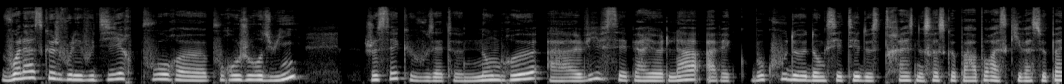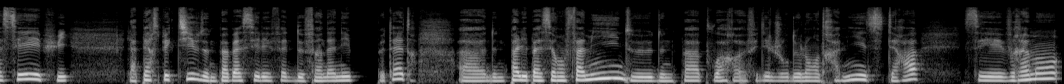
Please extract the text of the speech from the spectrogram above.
Voilà ce que je voulais vous dire pour, euh, pour aujourd'hui. Je sais que vous êtes nombreux à vivre ces périodes-là avec beaucoup d'anxiété, de, stress, ne serait-ce que par rapport à ce qui va se passer, et puis la perspective de ne pas passer les fêtes de fin d'année peut-être, euh, de ne pas les passer en famille, de, de ne pas pouvoir euh, fêter le jour de l'an entre amis, etc. C'est vraiment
